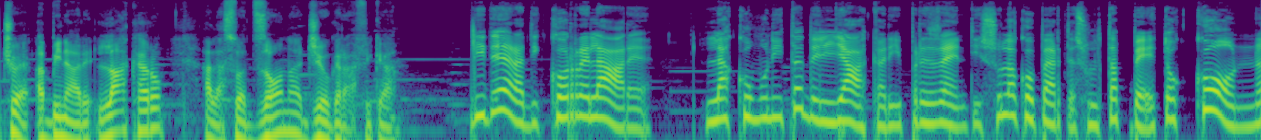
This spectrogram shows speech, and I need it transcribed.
e cioè abbinare l'acaro alla sua zona geografica. L'idea era di correlare la comunità degli acari presenti sulla coperta e sul tappeto con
